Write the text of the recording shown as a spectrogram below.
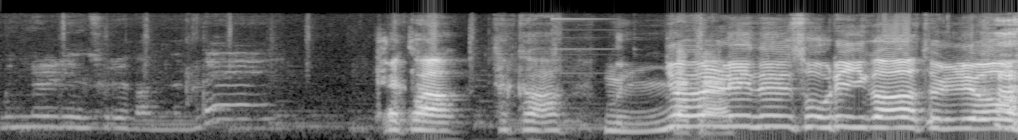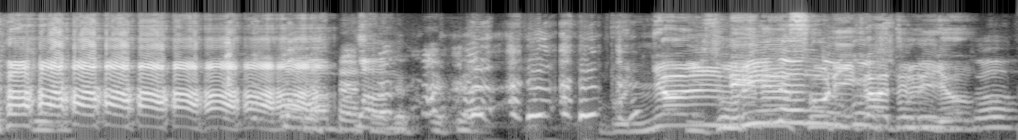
문 열리는 소리 났는데? 탈칵 탈칵 문 열리는 소리가 들려. 문이 열리는 소리가 들려 소리인가?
